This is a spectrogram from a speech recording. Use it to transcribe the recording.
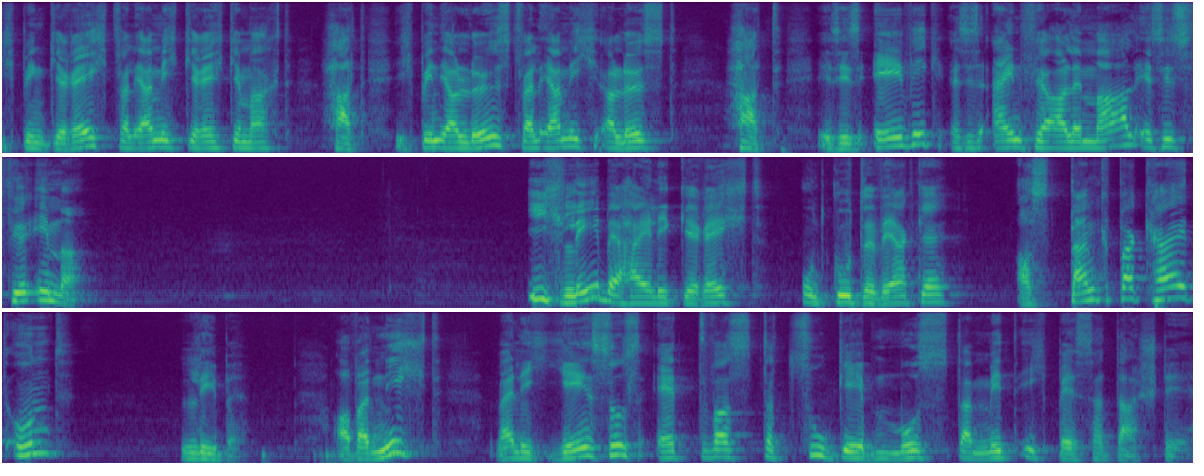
Ich bin gerecht, weil er mich gerecht gemacht hat. Ich bin erlöst, weil er mich erlöst hat. Es ist ewig, es ist ein für alle Mal, es ist für immer. Ich lebe heilig, gerecht und gute Werke aus Dankbarkeit und Liebe. Aber nicht, weil ich Jesus etwas dazugeben muss, damit ich besser dastehe.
